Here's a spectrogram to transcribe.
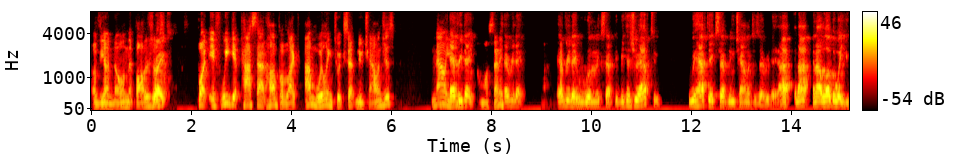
of the unknown that bothers us. right. us but if we get past that hump of like i'm willing to accept new challenges now you every day. almost anything. Every day every day we willing to accept it because you have to. We have to accept new challenges every day. I and I and I love the way you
